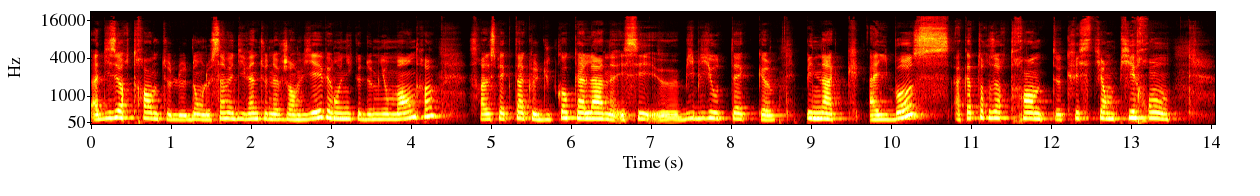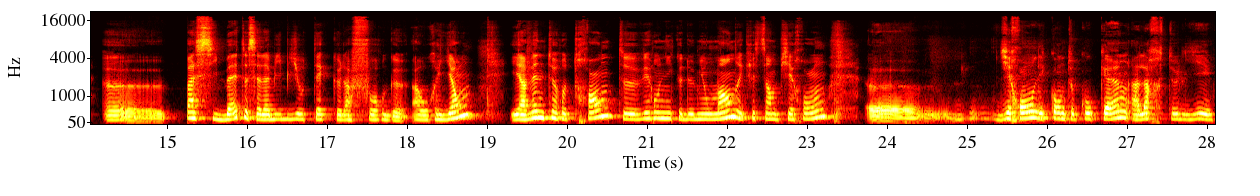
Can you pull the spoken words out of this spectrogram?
à 10h30, le, le samedi 29 janvier, Véronique de Miomandre sera le spectacle du coq à l'âne et ses euh, bibliothèques Pénac à Ibos. À 14h30, Christian Pierron si bête, c'est la bibliothèque La Forgue à Orient. Et à 20h30, Véronique de Miomandre et Christian Pierron euh, diront les contes coquins à l'artelier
